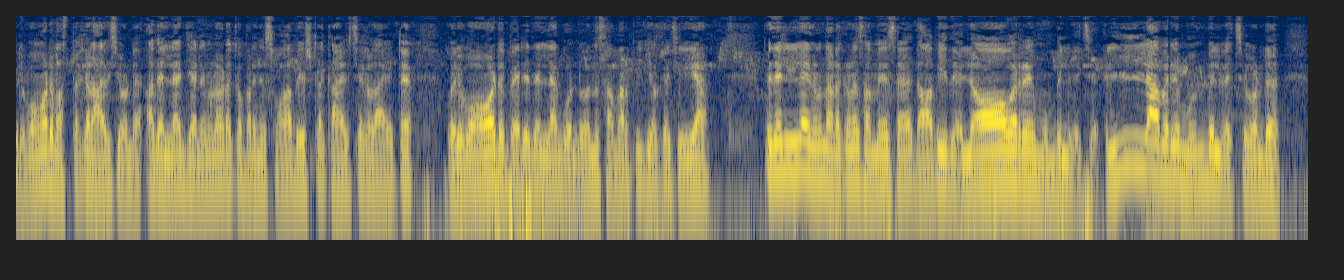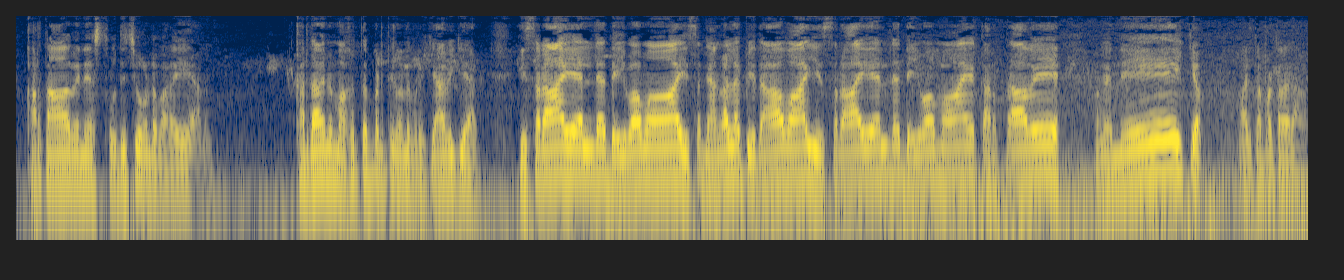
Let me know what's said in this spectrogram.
ഒരുപാട് വസ്തുക്കൾ ആവശ്യമുണ്ട്. അതെല്ലാം ജനങ്ങളോടൊക്കെ പറഞ്ഞ് സ്വാഭിഷ്ട കാഴ്ചകളായിട്ട് ഒരുപാട് പേര് ഇതെല്ലാം കൊണ്ടുവന്ന് സമർപ്പിക്കുകയൊക്കെ ചെയ്യാം അപ്പം ഇതെല്ലാം ഇങ്ങനെ നടക്കുന്ന സമയത്ത് ദാവീദ് എല്ലാവരുടെയും മുമ്പിൽ വെച്ച് എല്ലാവരെയും മുമ്പിൽ വെച്ചുകൊണ്ട് കർത്താവിനെ സ്തുതിച്ചുകൊണ്ട് പറയുകയാണ്. കർത്താവിനെ മഹത്വപ്പെടുത്തിക്കൊണ്ട് പ്രഖ്യാപിക്കുകയാണ്. ഇസ്രായേലിന്റെ ദൈവമായ ഞങ്ങളുടെ പിതാവായ ഇസ്രായേലിന്റെ ദൈവമായ കർത്താവേ അങ്ങ് എന്നേക്കും വാഴ്ത്തപ്പെട്ടവരാണ്.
